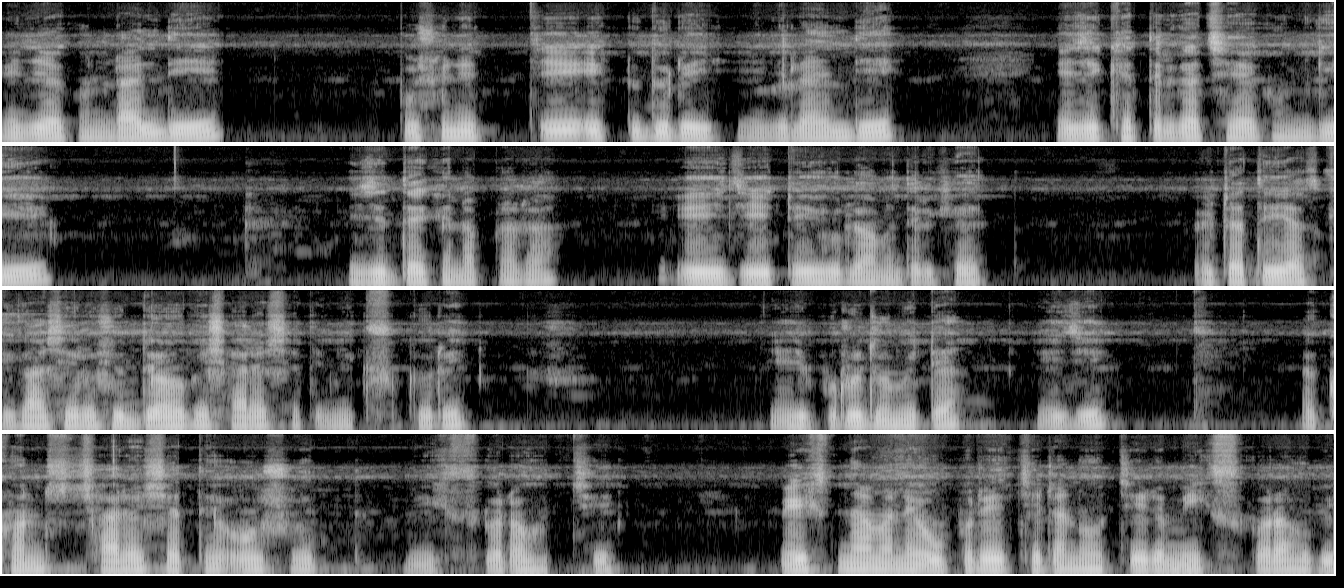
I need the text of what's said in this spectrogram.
এই যে এখন লাইল দিয়ে পুষ্কুনির চেয়ে একটু দূরেই, এই যে লাইল দিয়ে এই যে ক্ষেতের কাছে এখন গিয়ে এই যে দেখেন আপনারা, এই যে এটাই হলো আমাদের ক্ষেত। এটাতেই আজকে ঘাসের ওষুধ দেওয়া হবে, সারের সাথে মিক্স করে। এই যে পুরো জমিটা, এই যে এখন সারের সাথে ওষুধ মিক্স করা হচ্ছে। মিক্স না মানে উপরে ছেটানো হচ্ছে, এটা মিক্স করা হবে।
